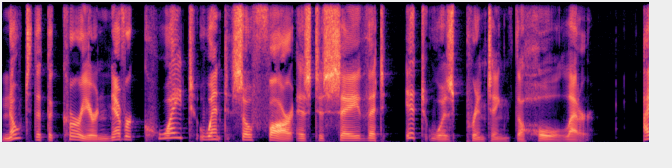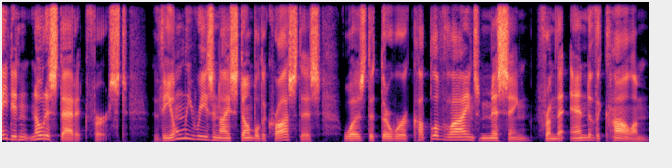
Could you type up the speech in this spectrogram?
Note that the courier never quite went so far as to say that it was printing the whole letter. I didn't notice that at first. The only reason I stumbled across this was that there were a couple of lines missing from the end of the column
